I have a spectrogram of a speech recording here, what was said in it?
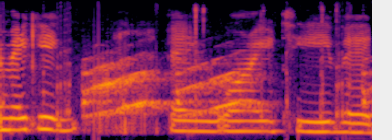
I'm making a YT vid.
